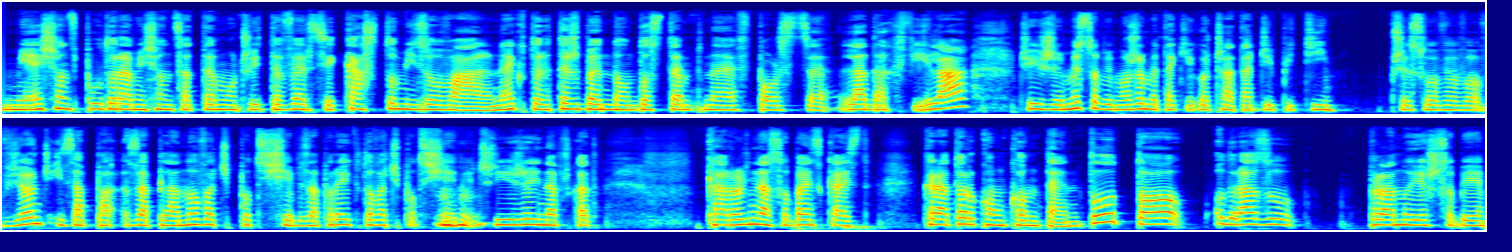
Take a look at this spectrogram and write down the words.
miesiąc, półtora miesiąca temu, czyli te wersje customizowalne, które też będą dostępne w Polsce lada chwila, czyli że my sobie możemy takiego czata GPT przysłowiowo wziąć i zaplanować pod siebie, zaprojektować pod siebie. Mhm. Czyli jeżeli na przykład Karolina Sobańska jest kreatorką kontentu, to od razu planujesz sobie,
